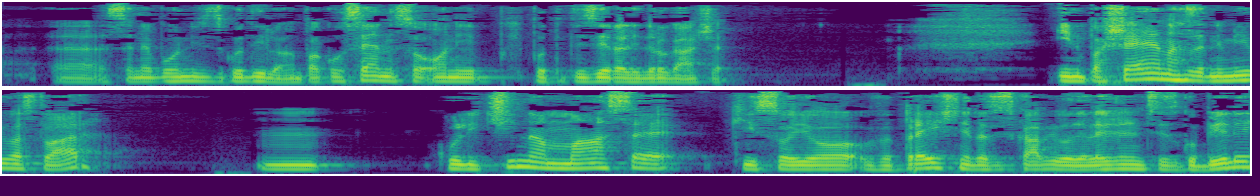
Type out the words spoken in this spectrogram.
uh, se ne bo nič zgodilo, ampak vseeno so oni hipotetizirali drugače. In pa še ena zanimiva stvar. Mm, količina mase, ki so jo v prejšnji raziskavi udeleženci izgubili,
